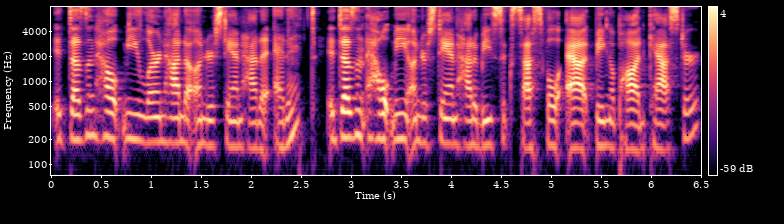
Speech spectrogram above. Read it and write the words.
It doesn't help me learn how to understand how to edit. It doesn't help me understand how to be successful at being a podcaster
